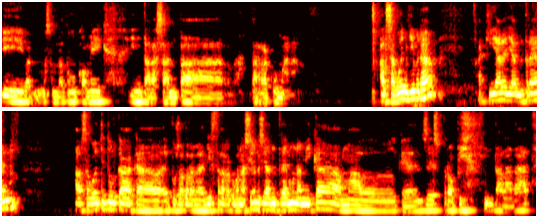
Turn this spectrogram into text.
I bueno, m'ha semblat un còmic interessant per, per recomanar. El següent llibre, aquí ara ja entrem, el següent títol que, que he posat a la meva llista de recomanacions, ja entrem una mica amb el que ens és propi de l'edat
